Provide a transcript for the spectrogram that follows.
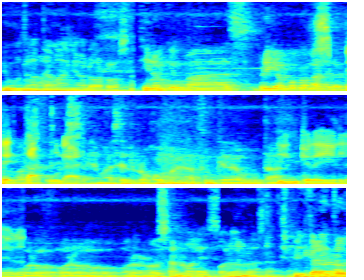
Mismo tamaño. tamaño, oro rosa. Sino que es más. brilla un poco más. Espectacular. Además el rojo con el azul queda brutal. Increíble. ¿no? Oro, oro, oro rosa, ¿no es? Oro rosa. Explícale tú,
